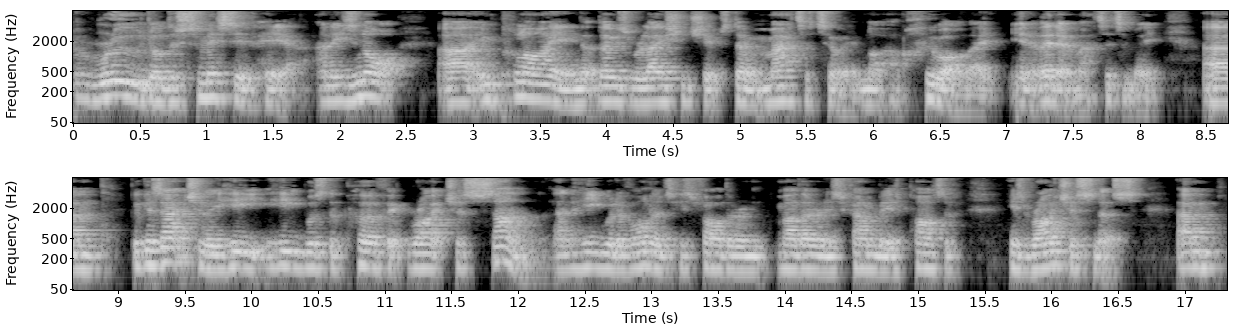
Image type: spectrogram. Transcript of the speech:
rude or dismissive here, and he's not uh, implying that those relationships don't matter to him. Like, oh, who are they? You know, they don't matter to me. Um, because actually, he he was the perfect righteous son, and he would have honoured his father and mother and his family as part of his righteousness. Um,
